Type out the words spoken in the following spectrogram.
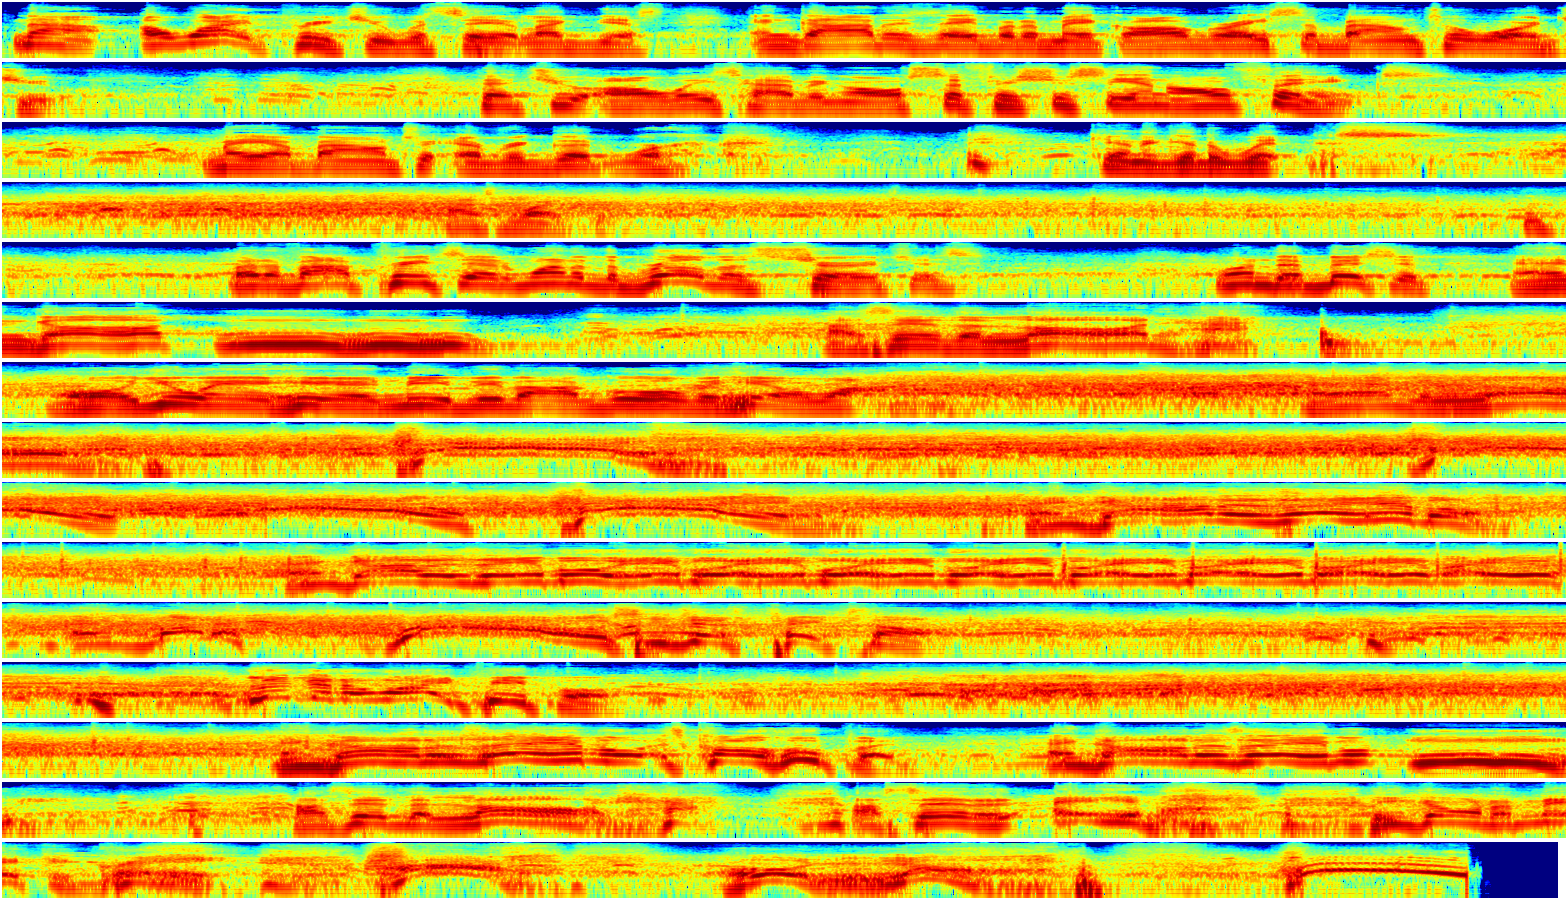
Now, a white preacher would say it like this And God is able to make all grace abound towards you, that you always having all sufficiency in all things may abound to every good work. Can I get a witness? That's white people. but if I preach at one of the brothers' churches, one of the bishops, and God, mm, I say, the Lord, ha, oh, you ain't hearing me, believe I'll go over here a while. And the Lord, hey, hey, oh, hey, and God is able. And God is able, able, able, able, able, able, able, able, able. And buddy, wow, she just takes off. Look at the white people. And God is able. It's called whooping. And God is able. Mm. I said, the Lord. I said, able. He's to make it great. Ha! Oh, Lord.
